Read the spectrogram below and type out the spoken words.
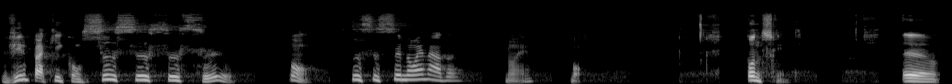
vir para aqui com se, se, se, se. Bom, se, se, se não é nada, não é? Bom. Ponto seguinte. Uh,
